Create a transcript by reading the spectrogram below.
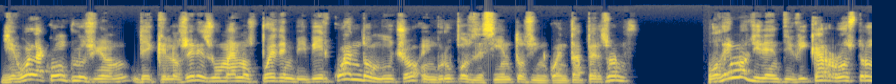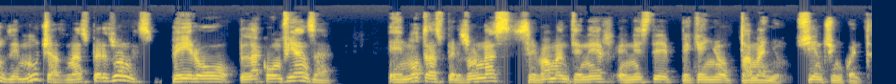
llegó a la conclusión de que los seres humanos pueden vivir cuando mucho en grupos de 150 personas. Podemos identificar rostros de muchas más personas, pero la confianza en otras personas se va a mantener en este pequeño tamaño, 150.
